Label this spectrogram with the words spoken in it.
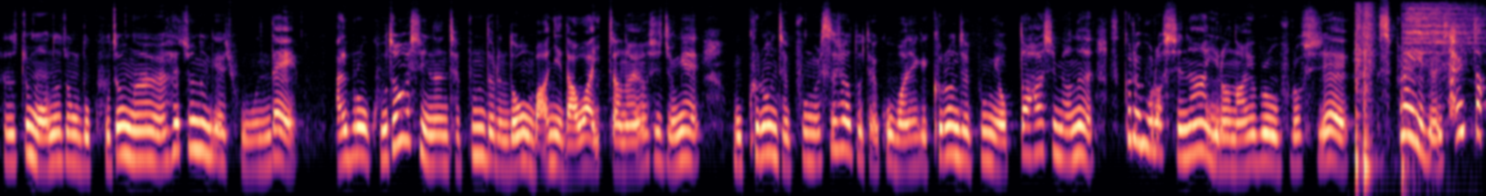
그래서 좀 어느 정도 고정을 해주는 게 좋은데 eyebrow 고정할 수 있는 제품들은 너무 많이 나와 있잖아요 시중에 뭐 그런 제품을 쓰셔도 되고 만약에 그런 제품이 없다 하시면은 screw brush나 이런 eyebrow brush에 스프레이를 살짝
